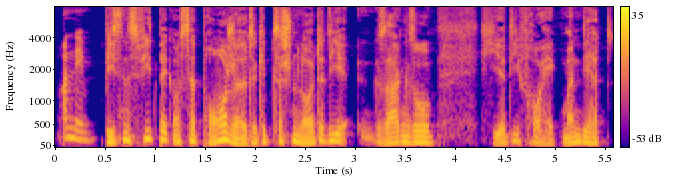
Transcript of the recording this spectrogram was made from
annehmen. Wie ist das Feedback aus der Branche? Also gibt es da schon Leute, die sagen so, hier die Frau Heckmann, die hat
